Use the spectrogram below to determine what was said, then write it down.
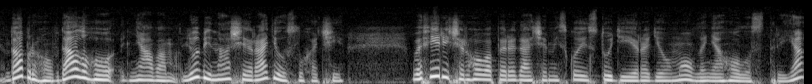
Доброго, вдалого дня вам, любі наші радіослухачі. В ефірі чергова передача міської студії радіомовлення Голос Стрия.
